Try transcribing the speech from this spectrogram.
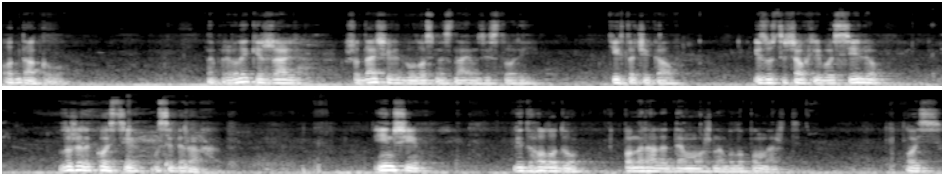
однаково. На превеликий жаль, що далі відбулося, ми знаємо з історії. Ті, хто чекав і зустрічав хлібосіллю, вложили кості у Сибірах. Інші від голоду помирали, де можна було померти. Ось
